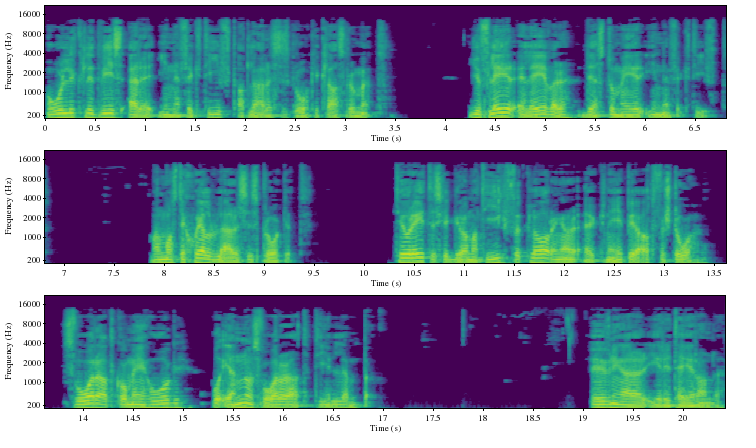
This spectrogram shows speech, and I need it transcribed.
Olyckligtvis är det ineffektivt att lära sig språk i klassrummet. Ju fler elever, desto mer ineffektivt. Man måste själv lära sig språket. Teoretiska grammatikförklaringar är knepiga att förstå, svåra att komma ihåg och ännu svårare att tillämpa. Övningar är irriterande.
